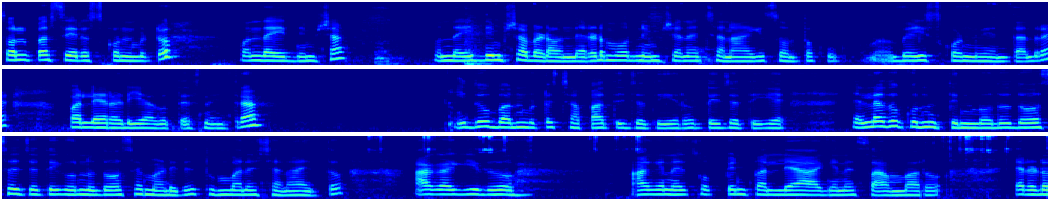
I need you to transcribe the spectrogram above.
ಸ್ವಲ್ಪ ಸೇರಿಸ್ಕೊಂಡ್ಬಿಟ್ಟು ಒಂದು ಐದು ನಿಮಿಷ, ಒಂದು ಐದು ನಿಮಿಷ ಬೇಡ, ಒಂದು ಎರಡು ಮೂರು ನಿಮಿಷನೇ ಚೆನ್ನಾಗಿ ಸ್ವಲ್ಪ ಕುಕ್ ಬೇಯಿಸ್ಕೊಂಡ್ವಿ ಅಂತಂದರೆ ಪಲ್ಯ ರೆಡಿ ಆಗುತ್ತೆ ಸ್ನೇಹಿತರೆ. ಇದು ಬಂದ್ಬಿಟ್ಟು ಚಪಾತಿ ಜೊತೆಗೆ, ರೊಟ್ಟಿ ಜೊತೆಗೆ ಎಲ್ಲದಕ್ಕೂ ತಿನ್ಬೋದು. ದೋಸೆ ಜೊತೆಗೂ ದೋಸೆ ಮಾಡಿದೆ ತುಂಬಾ ಚೆನ್ನಾಗಿತ್ತು. ಹಾಗಾಗಿ ಇದು ಹಾಗೆಯೇ ಸೊಪ್ಪಿನ ಪಲ್ಯ ಹಾಗೆಯೇ ಸಾಂಬಾರು. ಎರಡೂ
